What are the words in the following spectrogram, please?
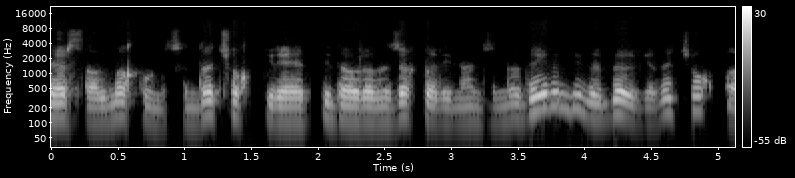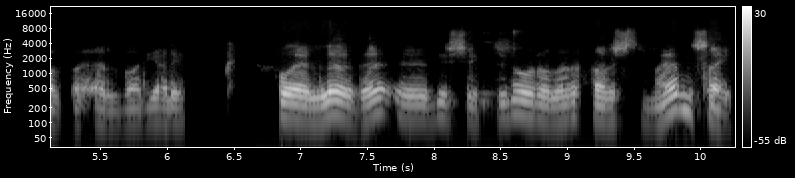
ders alma konusunda çok dirayetli davranacaklar inancında değilim. Bir de bölgede çok fazla el var. Yani o eller de e, bir şekilde oraları karıştırmaya müsait.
